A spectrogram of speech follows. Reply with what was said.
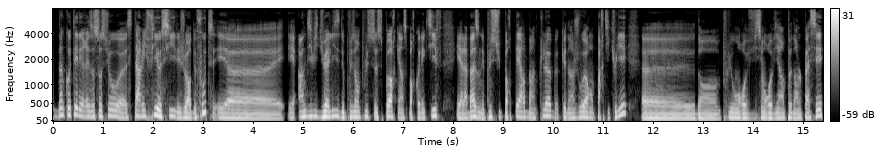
d'un côté, les réseaux sociaux euh, starifient aussi les joueurs de foot et, euh, et, individualisent de plus en plus ce sport qui est un sport collectif. Et à la base, on est plus supporter d'un club que d'un joueur en particulier. Euh, dans, plus on si on revient un peu dans le passé,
